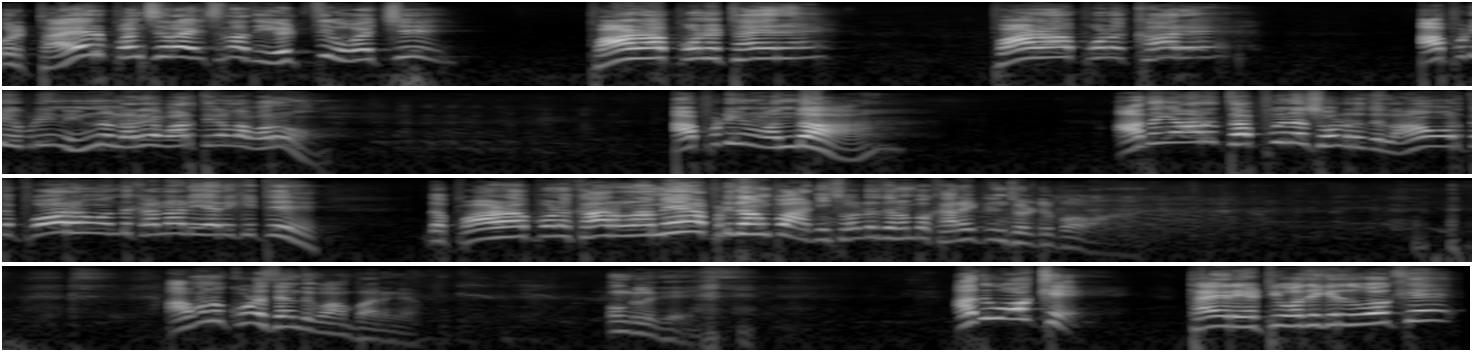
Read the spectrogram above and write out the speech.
ஒரு டயர் பஞ்சர் ஆயிடுச்சுன்னா அதை எடுத்து வச்சு பாழா போன டயரு பாழா போன காரு அப்படி இப்படின்னு இன்னும் நிறைய வார்த்தைகள்லாம் வரும். அப்படின்னு வந்தா அதை யாரும் தப்புன்னு சொல்றது இல்லை அவன் ஒருத்தன் போகிறவன் வந்து கண்ணாடி இறக்கிட்டு இந்த பாழா போன கார் எல்லாமே அப்படிதான்ப்பா நீ சொல்றது ரொம்ப கரெக்டுன்னு சொல்லிட்டு போவான். அவனும் கூட சேர்ந்துக்குவான் பாருங்க. உங்களுக்கு. அது ஓகே. டயர் எட்டி உதைக்கிறது ஓகே.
